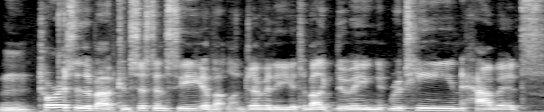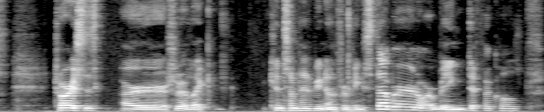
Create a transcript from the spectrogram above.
Mm. Taurus is about consistency, about longevity. It's about like doing routine habits. Taurus is are sort of like can sometimes be known for being stubborn or being difficult,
